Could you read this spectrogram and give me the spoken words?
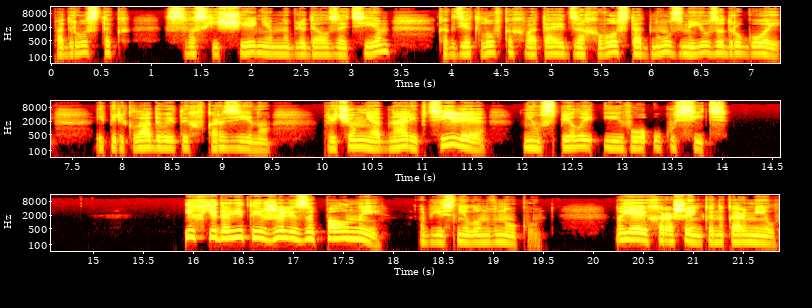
Подросток с восхищением наблюдал за тем, как дед ловко хватает за хвост одну змею за другой и перекладывает их в корзину, причем ни одна рептилия не успела и его укусить. «Их ядовитые железы полны», — объяснил он внуку, — «но я их хорошенько накормил,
